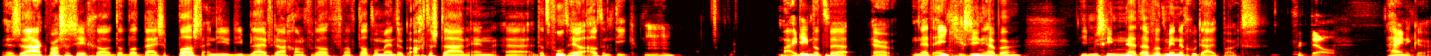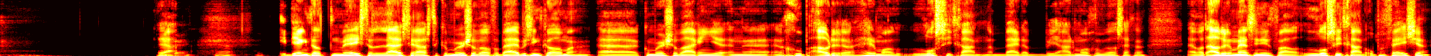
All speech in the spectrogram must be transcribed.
een zaak waar ze zich gewoon, dat wat bij ze past. En die, die blijven daar gewoon vanaf, vanaf dat moment ook achter staan. En eh, dat voelt heel authentiek. Mhm. Maar ik denk dat we er net eentje gezien hebben die misschien net even wat minder goed uitpakt. Vertel. Heineken. Ja, ja. Ik denk dat de meeste luisteraars de commercial wel voorbij hebben zien komen. Eh, commercial waarin je een, eh, een groep ouderen helemaal los ziet gaan. Nou, beide bejaarden mogen we wel zeggen. Eh, wat oudere mensen in ieder geval los ziet gaan op een feestje.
